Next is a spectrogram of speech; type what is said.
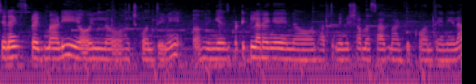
ಚೆನ್ನಾಗಿ ಸ್ಪ್ರೆಡ್ ಮಾಡಿ ಆಯಿಲ್ ಹಚ್ಕೊತೀನಿ. ಹಿಂಗೆ ಪರ್ಟಿಕ್ಯುಲರಾಗಿ ಏನು ಹತ್ತು ನಿಮಿಷ ಮಸಾಜ್ ಮಾಡಬೇಕು ಅಂತೇನಿಲ್ಲ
